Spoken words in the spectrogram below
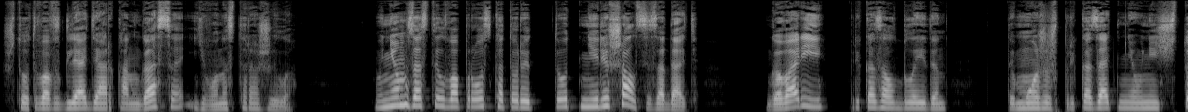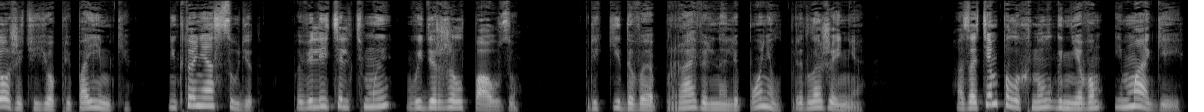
Что-то во взгляде Аркангаса его насторожило. В нем застыл вопрос, который тот не решался задать. «Говори», — приказал Блейден. «Ты можешь приказать мне уничтожить ее при поимке. Никто не осудит». Повелитель тьмы выдержал паузу, прикидывая, правильно ли понял предложение. А затем полыхнул гневом и магией.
